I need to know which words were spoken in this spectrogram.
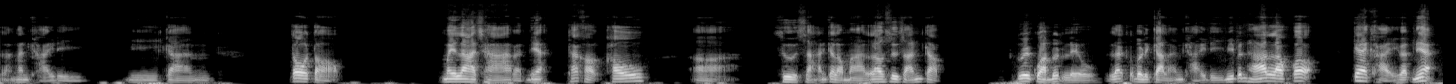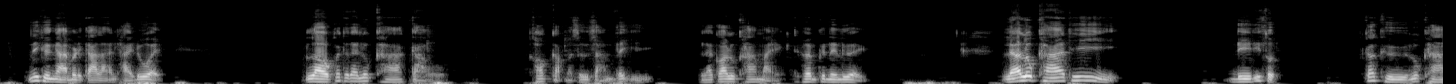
หลังงานขายดี มีการโต้ตอบ ไม่ล่าช้าแบบเนี้ย ถ้าเขาเขาสื่อสารกับเรามา เราสื่อสารกับด้วยความรวดเร็ว และบริการหลังขายดี มีปัญหาเราก็แก้ไขแบบเนี้ย นี่คืองานบริการหลังขายด้วย เราก็จะได้ลูกค้าเก่าเขากลับมาซื้อซ้ำได้อีก แล้วก็ลูกค้าใหม่เพิ่มขึ้นเรื่อยๆ แล้วลูกค้าที่ดีที่สุด ก็คือลูกค้า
